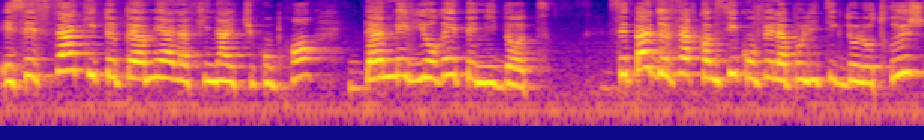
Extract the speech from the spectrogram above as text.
Et c'est ça qui te permet à la finale, tu comprends, d'améliorer tes midotes. C'est pas de faire comme si qu'on fait la politique de l'autruche,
